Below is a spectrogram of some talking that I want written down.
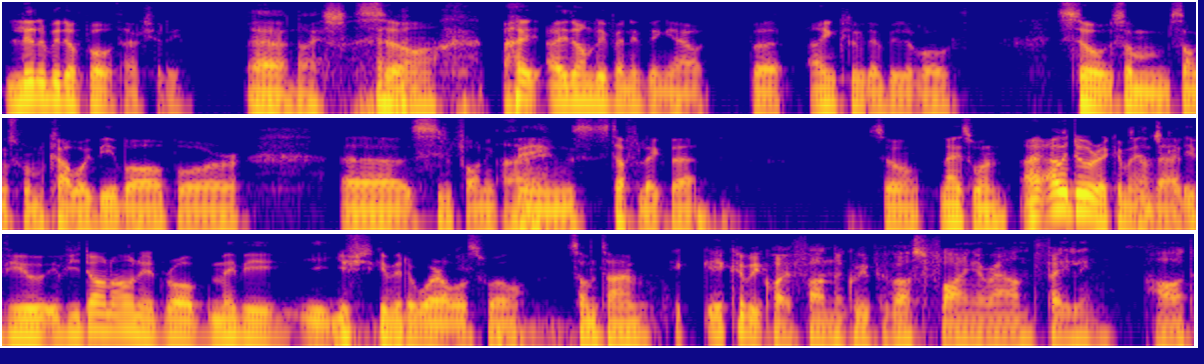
little bit of both actually. Uh, nice. so I, I don't leave anything out, but I include a bit of both. So some songs from Cowboy Bebop or uh, symphonic Aye. things, stuff like that. So nice one. I, I would do recommend Sounds that. good. If you if you don't own it, Rob, maybe you should give it a whirl as well sometime. It, it could be quite fun. A group of us flying around, failing hard.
